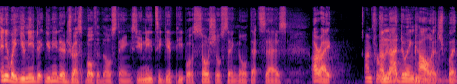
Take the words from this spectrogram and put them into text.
anyway, you need to you need to address both of those things. You need to give people a social signal that says, all right, I'm for I'm real. not doing college, but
